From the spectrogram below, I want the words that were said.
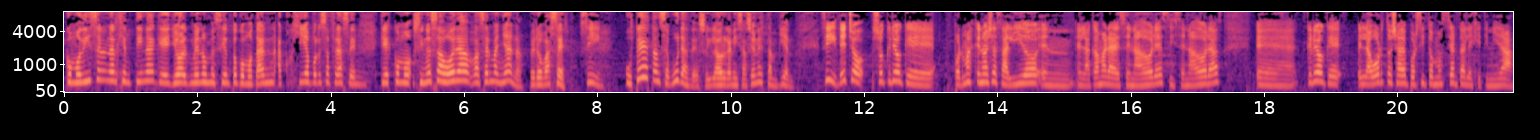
como dicen en Argentina, que yo al menos me siento como tan acogida por esa frase, que es como, si no es ahora, va a ser mañana, pero va a ser. Sí. Ustedes están seguras de eso y las organizaciones también. Sí, de hecho, yo creo que por más que no haya salido en, en la Cámara de Senadores y Senadoras, eh, creo que el aborto ya de por sí tomó cierta legitimidad.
